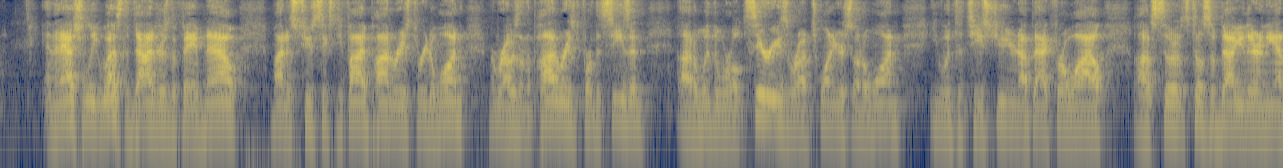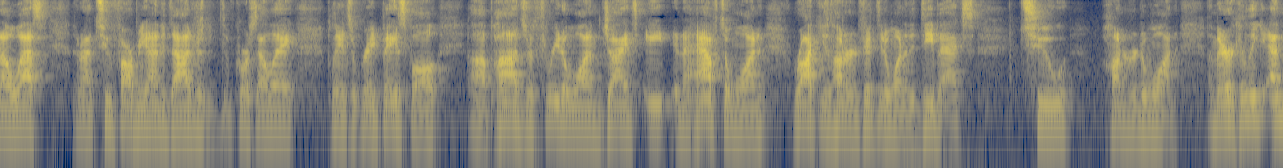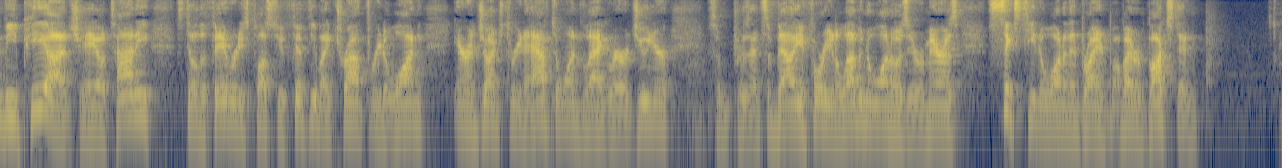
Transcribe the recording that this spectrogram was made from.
And the National League West, the Dodgers, the fave now, minus 265. Padres 3 to 1. Remember, I was on the Padres before the season uh, to win the World Series, around 20 or so to 1. Even with Tatis Jr. not back for a while. Uh, still, still some value there in the NL West. They're not too far behind the Dodgers, but of course, LA playing some great baseball. Uh, Pods are 3 to 1. Giants 8.5 to 1. Rockies 150 to 1. And the D backs 2 100 to 1. American League MVP odds. Shohei Ohtani, still the favorite. He's plus 250. Mike Trout, 3 to 1. Aaron Judge, 3.5 to 1. Vlad Guerrero Jr., some presents some value for you at 11 to 1. Jose Ramirez, 16 to 1. And then Brian Byron Buxton,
